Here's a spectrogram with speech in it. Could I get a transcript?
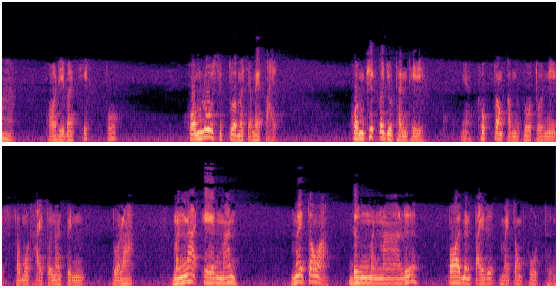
มาก ๆ พอดีมันคิดปุ๊บความรู้สึกตัวมันจะไม่ไป ความคิดก็หยุดทันที เนี่ย ทุกต้องกำหนดรู้ตัวนี้ สมุทัยตัวนั้นเป็นตัวละ มันละเองมัน ไม่ต้องว่าดึงมันมาหรือ ปล่อยมันไปหรือไม่ต้องพูดถึง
